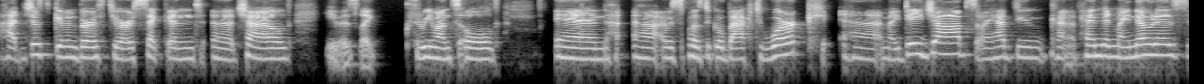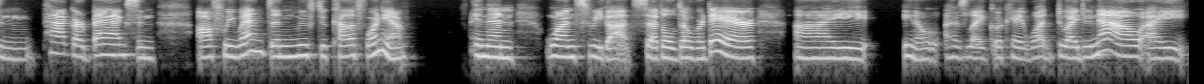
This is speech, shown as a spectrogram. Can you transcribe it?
had just given birth to our second uh, child. He was like three months old. And uh, I was supposed to go back to work, uh, my day job. So I had to kind of hand in my notice and pack our bags, and off we went and moved to California and then once we got settled over there i you know i was like okay what do i do now? I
